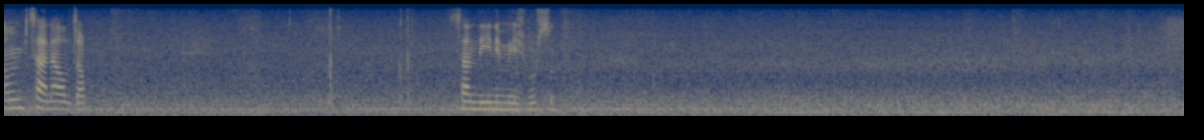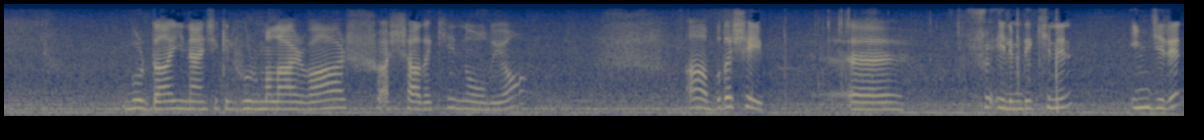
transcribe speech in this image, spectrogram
Ama bir tane alacağım. Sen de yine mecbursun. Burada yine aynı şekilde hurmalar var. Şu aşağıdaki ne oluyor? Aa bu da şey e, şu elimdekinin incirin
